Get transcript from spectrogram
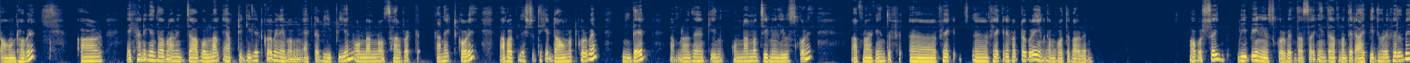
কাউন্ট হবে। আর এখানে কিন্তু আমি যা বললাম অ্যাপটি ডিলিট করবেন এবং একটা ভিপিএন অন্যান্য সার্ভার কানেক্ট করে আবার প্লে স্টোর থেকে ডাউনলোড করবেন। দেন আপনাদের অন্যান্য জিমেল ইউজ করে আপনারা কিন্তু ফেক ফেক রেফারটা করে ইনকাম করতে পারবেন। অবশ্যই ভিপিএন ইউজ করবেন। তাছাড়া কিন্তু আপনাদের আইপি ধরে ফেলবে।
